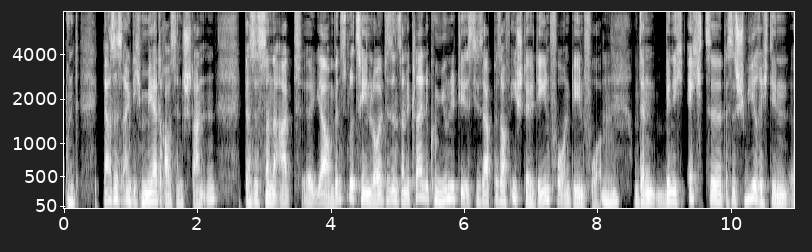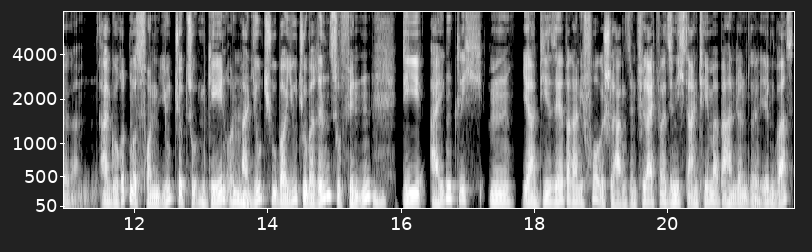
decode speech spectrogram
Und das ist eigentlich mehr daraus entstanden. Das ist so eine Art, äh, ja, und wenn es nur zehn Leute sind, so eine kleine Community ist, die sagt, pass auf, ich stelle den vor und den vor. Mhm. Und dann bin ich echt, äh, das ist schwierig, den äh, Algorithmus von YouTube zu umgehen und mhm. mal YouTuber, YouTuberinnen zu finden, mhm. die eigentlich, mh, hm, ja, dir selber gar nicht vorgeschlagen sind. Vielleicht, weil sie nicht dein Thema behandeln oder irgendwas.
